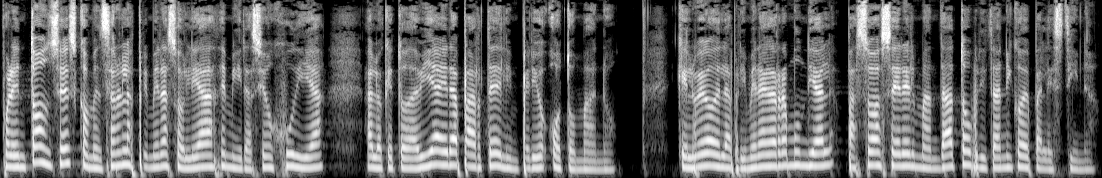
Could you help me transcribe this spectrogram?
Por entonces comenzaron las primeras oleadas de migración judía a lo que todavía era parte del Imperio Otomano, que luego de la Primera Guerra Mundial pasó a ser el mandato británico de Palestina.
